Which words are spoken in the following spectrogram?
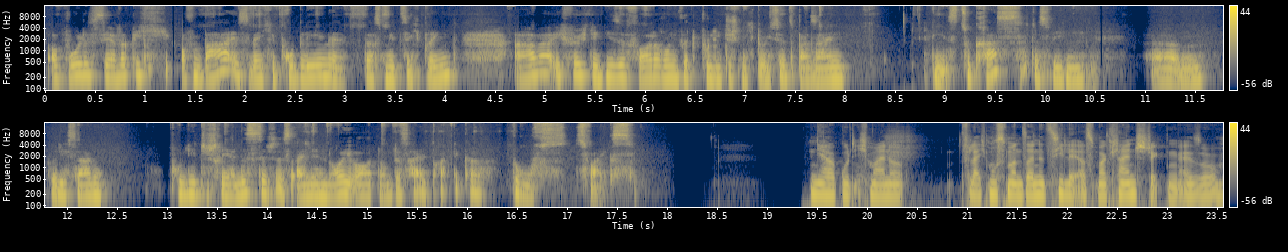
obwohl es ja wirklich offenbar ist, welche Probleme das mit sich bringt. Aber ich fürchte, diese Forderung wird politisch nicht durchsetzbar sein. Die ist zu krass, deswegen ähm, würde ich sagen, politisch realistisch ist eine Neuordnung des Heilpraktiker-Berufszweigs. Ja, gut, ich meine, vielleicht muss man seine Ziele erstmal klein stecken. Also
